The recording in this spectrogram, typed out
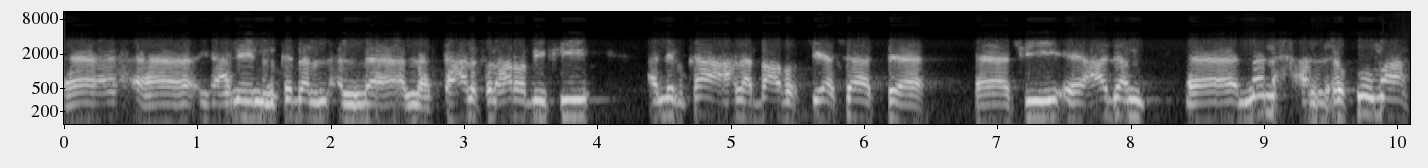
آه، آه، يعني من قبل التحالف العربي في الإبقاء على بعض السياسات آه، في عدم منح الحكومة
